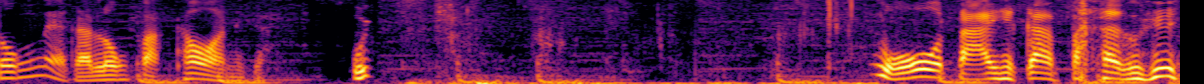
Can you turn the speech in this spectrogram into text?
ลงเนี่ยกับลงปากท่อนี่กะอุ้ยโอ้ตายเหตุการณ์ปากอุ้ย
